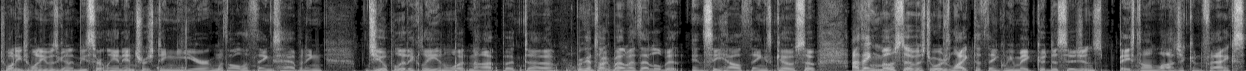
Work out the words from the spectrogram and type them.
2020 was going to be certainly an interesting year with all the things happening geopolitically and whatnot. But uh, we're going to talk about that a little bit and see how things go. So I think most of us, George, like to think we make good decisions based on logic and facts.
